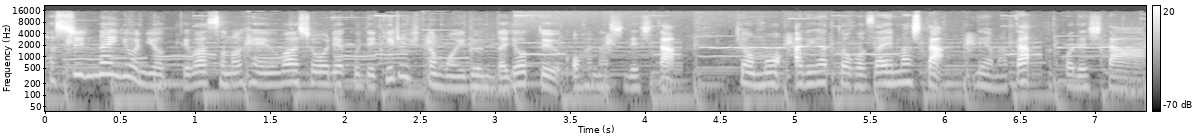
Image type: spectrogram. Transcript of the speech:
発信内容によってはその辺は省略できる人もいるんだよというお話でした。今日もありがとうございました。ではまたあこでした。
